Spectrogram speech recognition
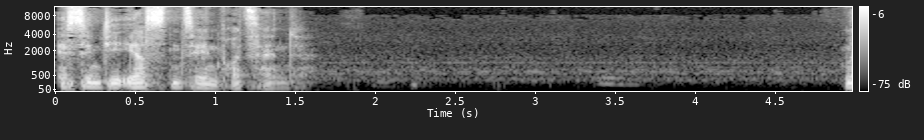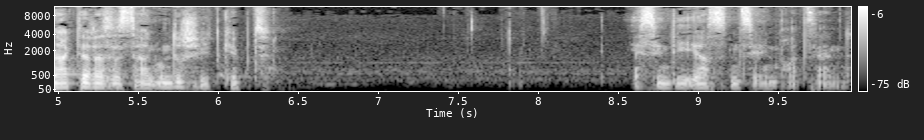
es sind die ersten 10%. Merkt ihr, dass es da einen Unterschied gibt? Es sind die ersten 10%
